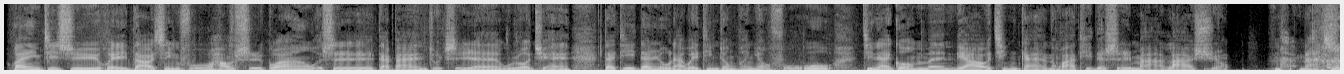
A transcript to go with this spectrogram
欢迎继续回到幸福好时光，我是代班主持人吴若权，代替淡如来为听众朋友服务。今天来跟我们聊情感话题的是马辣熊。马纳熊，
